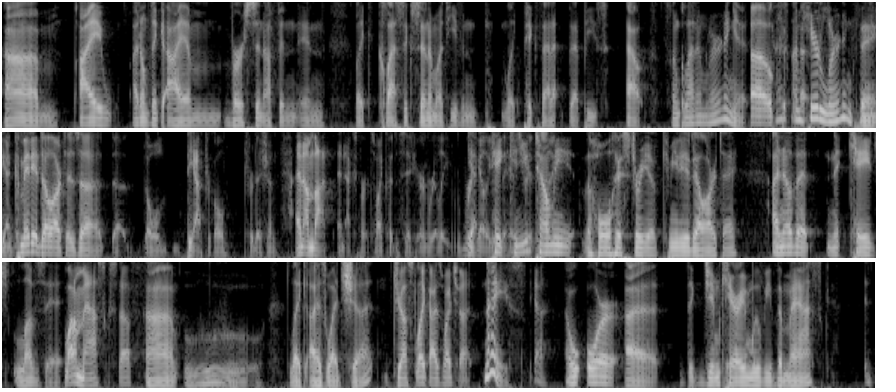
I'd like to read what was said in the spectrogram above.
Um, I I don't think I am versed enough in in like classic cinema to even like pick that that piece out. So I'm glad I'm learning it. Uh, okay. Guys, I'm here learning things. Yeah, Commedia dell'arte is a, a old theatrical tradition, and I'm not an expert, so I couldn't sit here and really Yeah. regale you. Hey, can you tell thing. me the whole history of Commedia dell'arte? I know that Nick Cage loves it. a lot of mask stuff, Um, ooh, like Eyes Wide Shut. just like Eyes Wide Shut. Nice. Yeah, or uh, the Jim Carrey movie The Mask.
